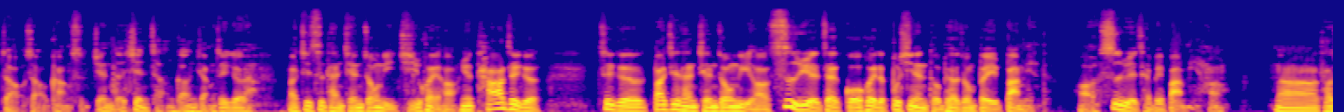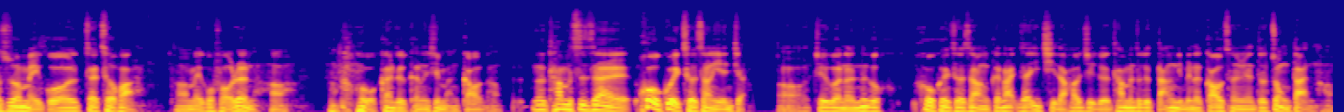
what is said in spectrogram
赵少康时间的现场。刚刚讲这个巴基斯坦前总理集会哈，因为他这个这个巴基斯坦前总理哈，四月在国会的不信任投票中被罢免的，哦，四月才被罢免哈。那他是说美国在策划了啊，美国否认了哈。我看这个可能性蛮高的哈。那他们是在货柜车上演讲哦，结果呢，那个货柜车上跟他在一起的好几个他们这个党里面的高层员都中弹哈。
